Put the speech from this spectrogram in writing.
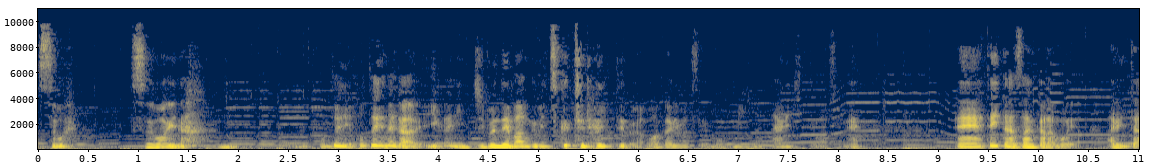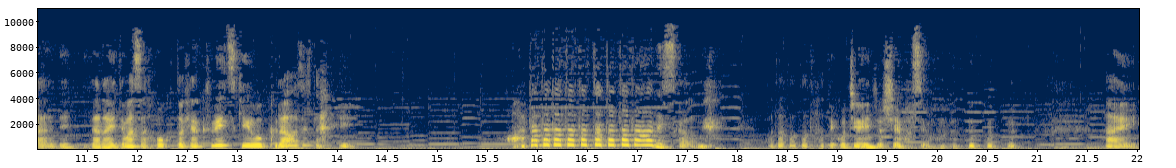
すごい、すごいな。本当に、本当になんか、いかに自分で番組作ってないっていうのがわかりますね。もうみんな頼り切ってますね。えー、テイタンさんからもありいただいていただいてます。北斗百列拳を食らわせたい。あたたたたたたたたたですからね。あたたたたってこっちが炎上しちゃいますよ。はい、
